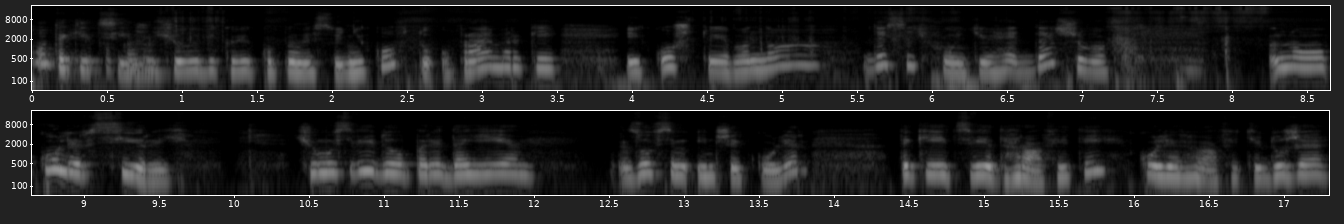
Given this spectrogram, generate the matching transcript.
Отакі ціни. Кажу, чоловікові купили сьогодні кофту у праймерки, і коштує вона 10 фунтів. Геть дешево. Ну, колір сірий. Чомусь відео передає зовсім інший колір. Такий цвіт графіті, колір графіті, дуже,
